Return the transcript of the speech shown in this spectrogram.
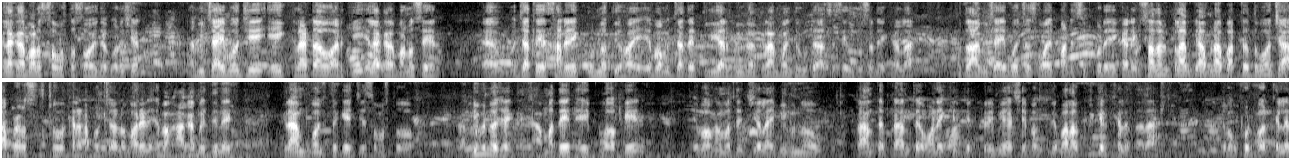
এলাকার মানুষ সমস্ত সহযোগিতা করেছেন। আমি চাইব যে এই খেলাটাও আর কি এলাকার মানুষের যাতে শারীরিক উন্নতি হয় এবং যাতে প্লেয়ার বিভিন্ন গ্রামগঞ্জ উঠে আসে সেই উদ্দেশ্যে নিয়ে খেলা। তো আমি চাইব যে সবাই পার্টিসিপেট করে এখানে সাধারণ ক্লাবকে আমরা বার্তা দেবো যে আপনারা সুষ্ঠুভাবে খেলাটা পরিচালনা করেন এবং আগামী দিনে গ্রামগঞ্জ থেকে যে সমস্ত বিভিন্ন জায়গায় আমাদের এই ব্লকের এবং আমাদের জেলায় বিভিন্ন প্রান্তে প্রান্তে অনেক ক্রিকেট প্রেমী আছে এবং ভালো ক্রিকেট খেলে তারা এবং ফুটবল খেলে,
